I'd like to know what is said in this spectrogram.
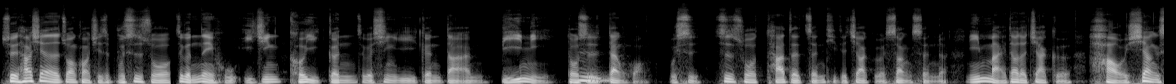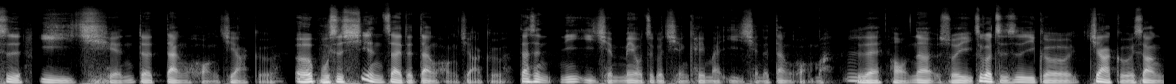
所以它现在的状况其实不是说这个内湖已经可以跟这个信义跟大安比拟都是嗯蛋黄。不是，是说它的整体的价格上升了，你买到的价格好像是以前的蛋黄价格，而不是现在的蛋黄价格。但是你以前没有这个钱可以买以前的蛋黄嘛，对不对？好，那所以这个只是一个价格上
